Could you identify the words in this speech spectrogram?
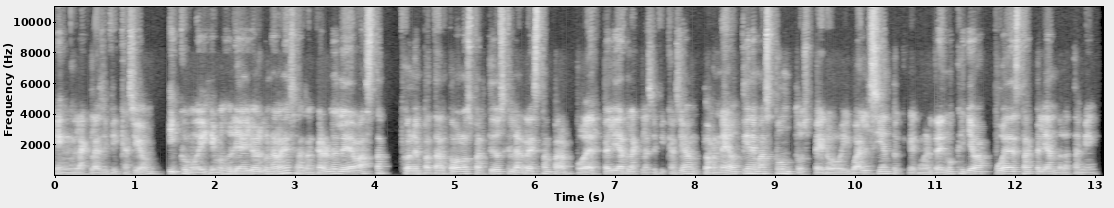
en la clasificación. Y como dijimos Julián y yo alguna vez, a San Carlos le basta con empatar todos los partidos que le restan para poder pelear la clasificación. El torneo tiene más puntos, pero igual siento que con el ritmo que lleva puede estar peleándola también.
